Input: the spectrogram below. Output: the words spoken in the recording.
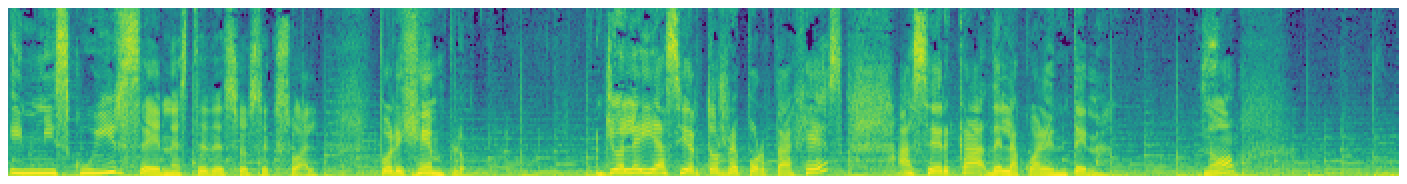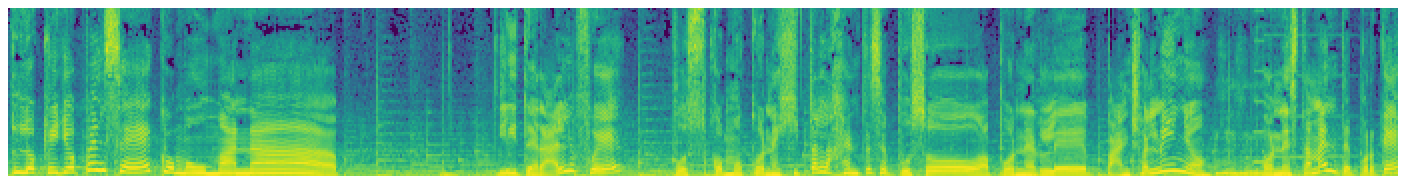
inmiscuirse en este deseo sexual. Por ejemplo, yo leía ciertos reportajes acerca de la cuarentena, ¿no? Lo que yo pensé como humana literal fue pues como conejita la gente se puso a ponerle pancho al niño, honestamente. ¿Por qué?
